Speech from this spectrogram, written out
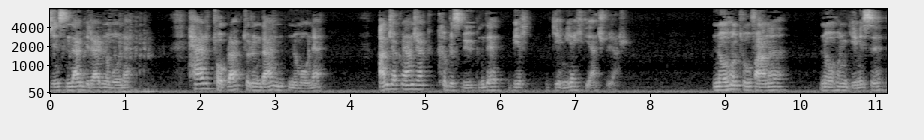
cinsinden birer numune, her toprak türünden numune, ancak ve ancak Kıbrıs büyüklüğünde bir gemiye ihtiyaç duyar. Nuh'un tufanı, Nuh'un gemisi,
